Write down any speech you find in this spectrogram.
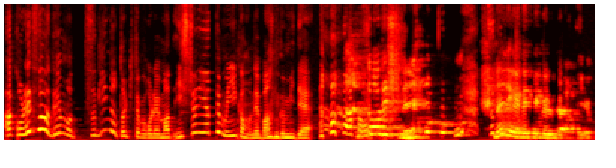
あ、これさ、でも次の時とかこれまた一緒にやってもいいかもね、番組で。そうですね。何が出てくるかっていう。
